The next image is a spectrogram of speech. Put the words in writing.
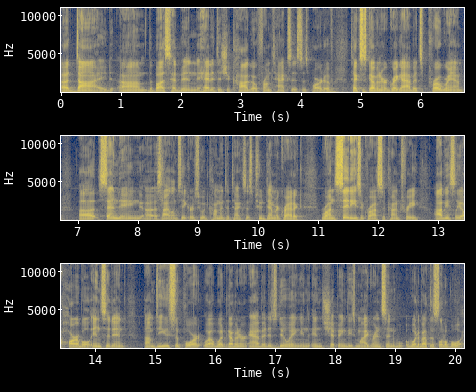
uh, died. Um, the bus had been headed to Chicago from Texas as part of Texas Governor Greg Abbott's program. Uh, sending uh, asylum seekers who had come into Texas to Democratic run cities across the country. Obviously, a horrible incident. Um, do you support well, what Governor Abbott is doing in, in, shipping these migrants? And what about this little boy?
